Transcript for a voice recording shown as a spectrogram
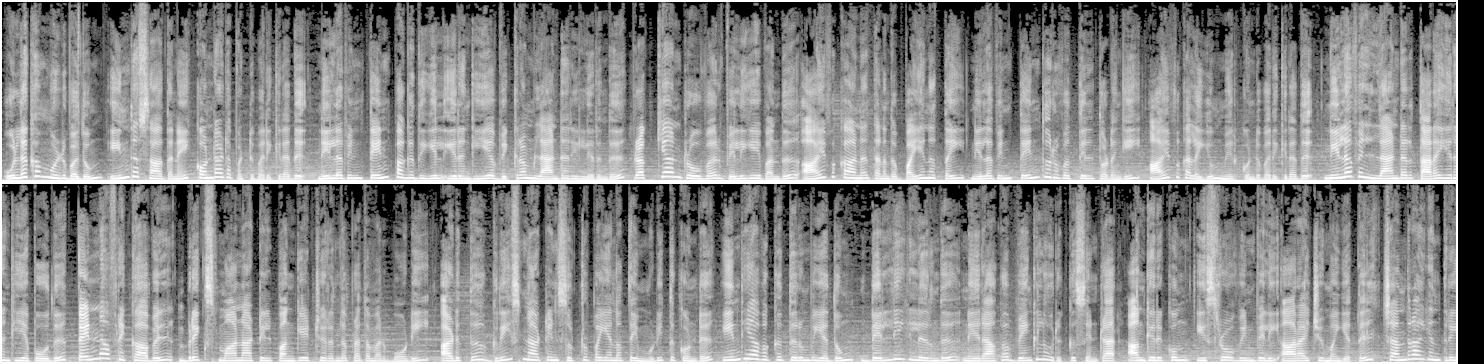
உலகம் முழுவதும் இந்த சாதனை கொண்டாடப்பட்டு வருகிறது. நிலவின் தென்பகுதியில் இறங்கிய விக்ரம் லேண்டரிலிருந்து பிரக்யான் ரோவர் வெளியே வந்து ஆய்வுக்கான தனது பயணத்தை நிலவின் தென் துருவத்தில் தொடங்கி ஆய்வுகளையும் கொண்டு வருகிறது. நிலவில் லேண்டர் தரையிறங்கிய போது தென்னாப்பிரிக்காவில் பிரிக்ஸ் மாநாட்டில் பங்கேற்றிருந்த பிரதமர் மோடி அடுத்து கிரீஸ் நாட்டின் சுற்றுப்பயணத்தை முடித்துக்கொண்டு இந்தியாவுக்கு திரும்பியதும் டெல்லியிலிருந்து நேராக பெங்களூருக்கு சென்றார். அங்கிருக்கும் இஸ்ரோ விண்வெளி ஆராய்ச்சி மையத்தில் சந்திராயன் த்ரீ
